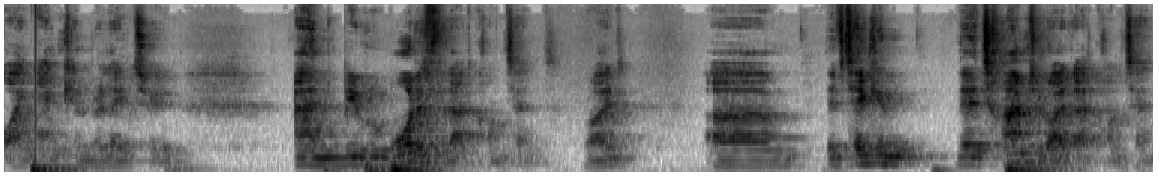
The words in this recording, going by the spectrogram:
and can relate to, and be rewarded for that content, right? Um, they've taken their time to write that content.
